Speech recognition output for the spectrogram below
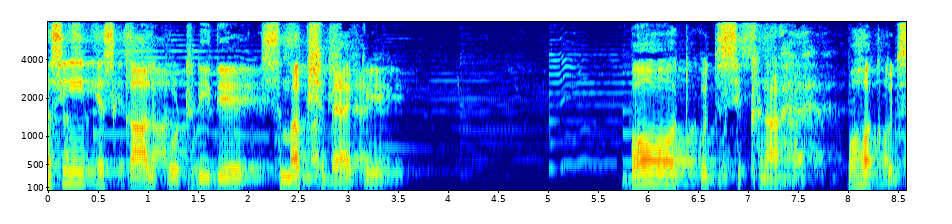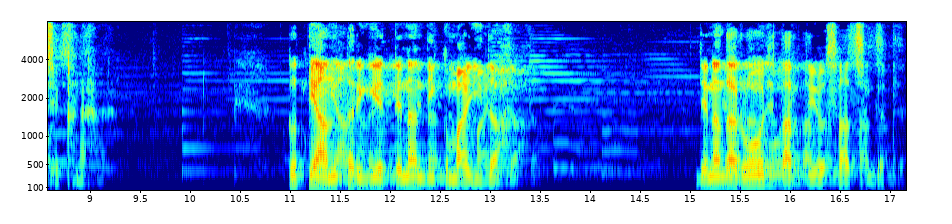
ਅਸੀਂ ਇਸ ਕਾਲ ਕੋਠੜੀ ਦੇ ਸਮਕਸ਼ ਬਹਿ ਕੇ ਬਹੁਤ ਕੁਝ ਸਿੱਖਣਾ ਹੈ, ਬਹੁਤ ਕੁਝ ਸਿੱਖਣਾ ਹੈ। ਤੋ ਧਿਆਨ ਧਰੀਏ ਤਿਨਾਂ ਦੀ ਕਮਾਈ ਦਾ, ਜਿਨ੍ਹਾਂ ਦਾ ਰੋਜ਼ ਧਰਦੇ ਹੋ ਸਾਧ ਸੰਗਤ।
